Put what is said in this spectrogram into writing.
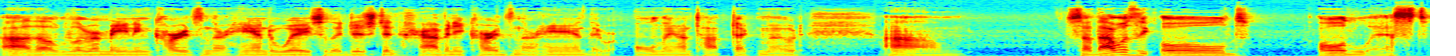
uh, the, the, remaining cards in their hand away, so they just didn't have any cards in their hand. They were only on top deck mode. Um, so that was the old old list.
